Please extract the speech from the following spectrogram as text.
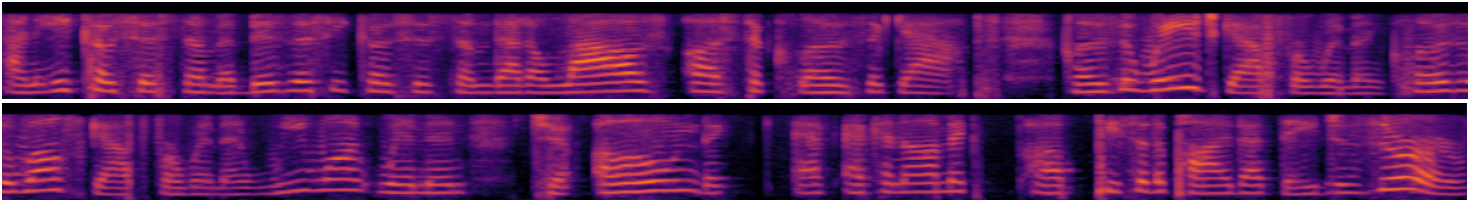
an ecosystem, a business ecosystem that allows us to close the gaps, close the wage gap for women, close the wealth gap for women. We want women to own the economic uh, piece of the pie that they deserve.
